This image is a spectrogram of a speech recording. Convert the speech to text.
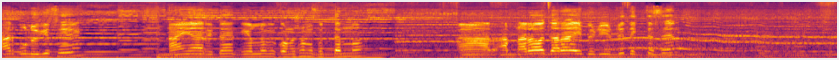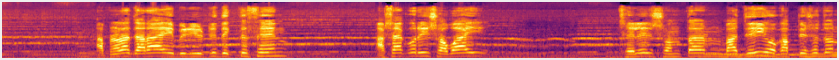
আর হয়ে গেছে? আমি আর এটা কেউ লোকে কোনো সময় করতাম না। আর আপনারাও যারা এই ভিডিওটি দেখতেছেন, আপনারা যারা এই ভিডিওটি দেখতেছেন, আশা করি সবাই ছেলের সন্তান বা যেই হোক, আত্মীয় স্বজন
